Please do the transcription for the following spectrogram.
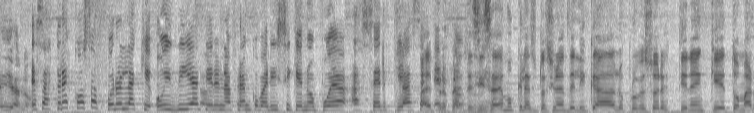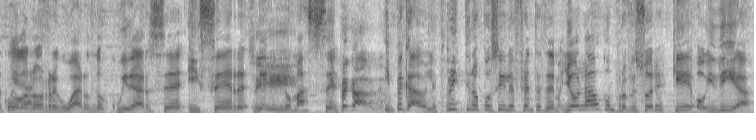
ahí ya no. esas tres cosas fueron las que hoy día tienen a Franco Parisi que no pueda hacer clases A ver, en pero espérate, si sabemos que la situación es delicada, los profesores tienen que tomar todos los resguardos, cuidarse y ser Sí, de- lo más eh, impecable. impecables, prístinos posibles frente a este tema. Yo he hablado con profesores que hoy día,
